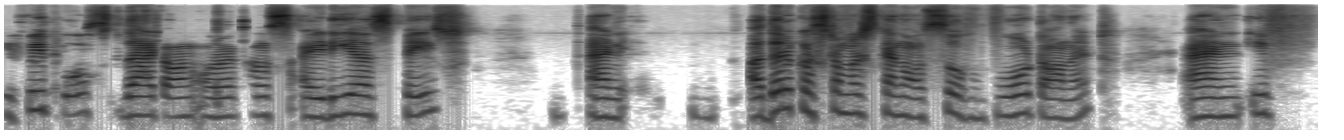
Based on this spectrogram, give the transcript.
if we post that on Oracle's ideas page and other customers can also vote on it. And if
